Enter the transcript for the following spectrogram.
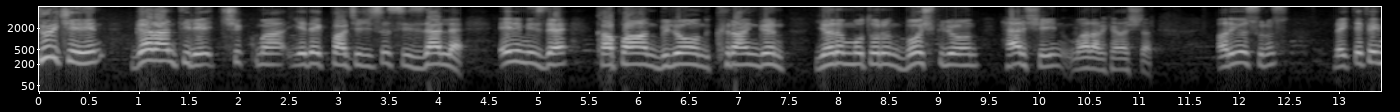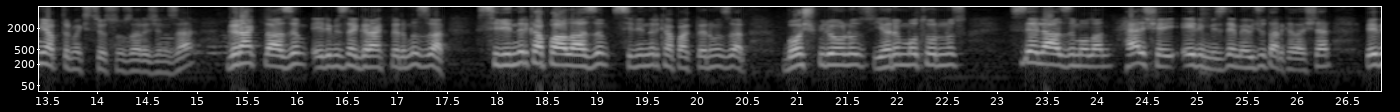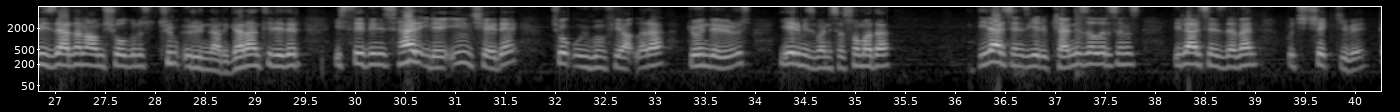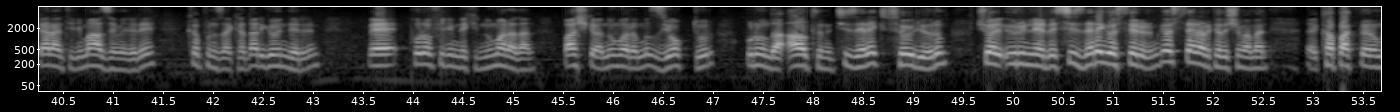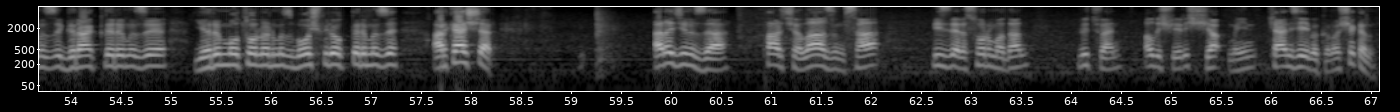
Türkiye'nin garantili çıkma yedek parçacısı sizlerle. Elimizde kapağın, bloğun, krangın, yarım motorun, boş bloğun her şeyin var arkadaşlar. Arıyorsunuz. Rektefe mi yaptırmak istiyorsunuz aracınıza? Grank lazım. Elimizde granklarımız var. Silindir kapağı lazım. Silindir kapaklarımız var. Boş bloğunuz, yarım motorunuz, size lazım olan her şey elimizde mevcut arkadaşlar. Ve bizlerden almış olduğunuz tüm ürünler garantilidir. İstediğiniz her ile ilçeye de çok uygun fiyatlara gönderiyoruz. Yerimiz Manisa Soma'da. Dilerseniz gelip kendiniz alırsınız. Dilerseniz de ben bu çiçek gibi garantili malzemeleri kapınıza kadar gönderirim. Ve profilimdeki numaradan başka numaramız yoktur. Bunun da altını çizerek söylüyorum. Şöyle ürünleri de sizlere gösteriyorum. Göster arkadaşım hemen kapaklarımızı, granklarımızı, yarım motorlarımızı, boş bloklarımızı. Arkadaşlar aracınıza parça lazımsa bizlere sormadan lütfen alışveriş yapmayın. Kendinize iyi bakın. Hoşçakalın.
